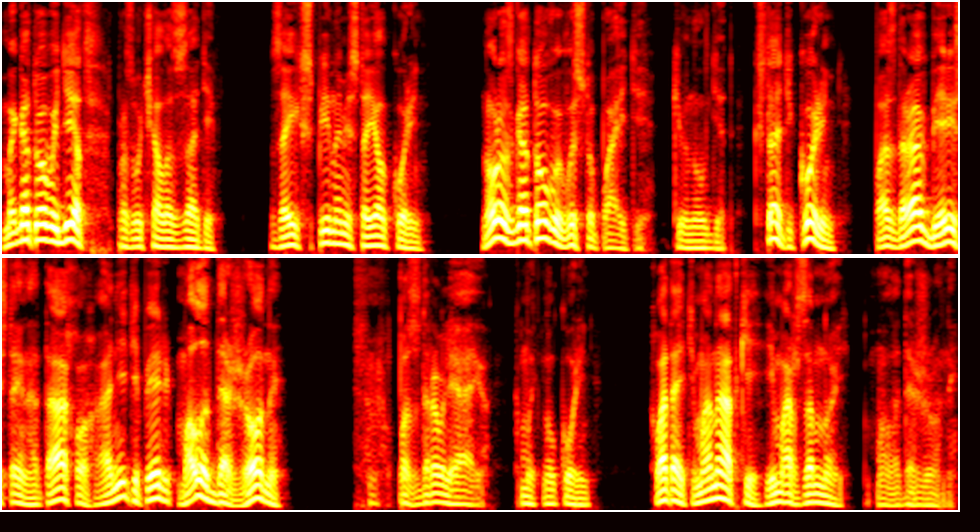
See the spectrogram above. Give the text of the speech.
«Мы готовы, дед!» — прозвучало сзади. За их спинами стоял корень. «Ну, раз готовы, выступайте», — кивнул дед. «Кстати, корень, поздравь Береста и Натаху, они теперь молодожены». «Хм, «Поздравляю», — хмыкнул корень. «Хватайте манатки и марш за мной, молодожены».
